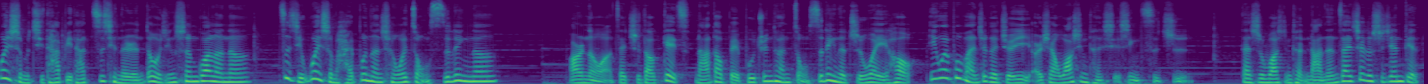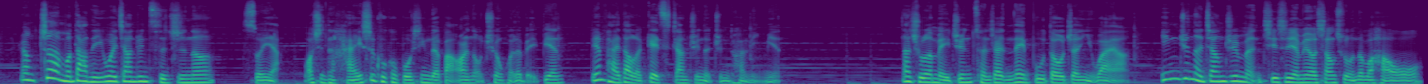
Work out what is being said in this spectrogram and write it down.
为什么其他比他之前的人都已经升官了呢？自己为什么还不能成为总司令呢？Arnold 啊，在知道 Gates 拿到北部军团总司令的职位以后，因为不满这个决议而向 Washington 写信辞职。但是 Washington 哪能在这个时间点让这么大的一位将军辞职呢？所以啊，Washington 还是苦口婆心的把 Arnold 劝回了北边，编排到了 Gates 将军的军团里面。那除了美军存在的内部斗争以外啊，英军的将军们其实也没有相处的那么好哦。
